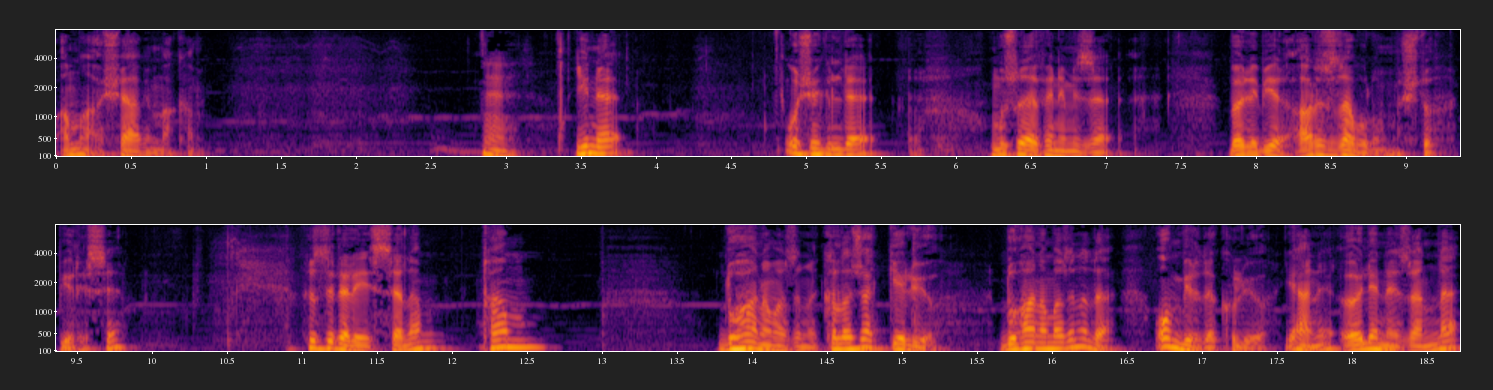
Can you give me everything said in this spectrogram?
Ama aşağı bir makam. Evet. Yine o şekilde Musa Efendimiz'e böyle bir arızda bulunmuştu birisi. Hızır Aleyhisselam tam duha namazını kılacak geliyor. Duha namazını da 11'de kılıyor. Yani öğle ezanına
